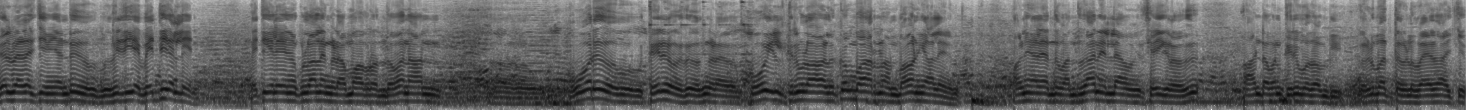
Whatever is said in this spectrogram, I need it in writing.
செல்வலட்சுமி என்று வெற்றிய வெற்றியல்லேன். வெற்றியல்லேனுக்குள்ளால் எங்களோட அம்மா பிறந்தவன் நான் ஒவ்வொரு திரு இது எங்களோட கோயில் திருவிழாக்களுக்கும் நான் பவனியாலயம் பவனியாலயந்து வந்து தான் எல்லாம் செய்கிறது. ஆண்டவன் திருவதம்பி எழுபத்தேழு வயதாச்சு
